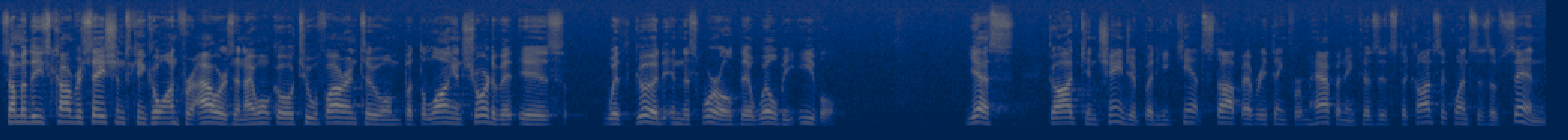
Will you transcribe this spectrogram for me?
Some of these conversations can go on for hours, and I won't go too far into them, but the long and short of it is with good in this world, there will be evil. Yes, God can change it, but He can't stop everything from happening because it's the consequences of sin.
